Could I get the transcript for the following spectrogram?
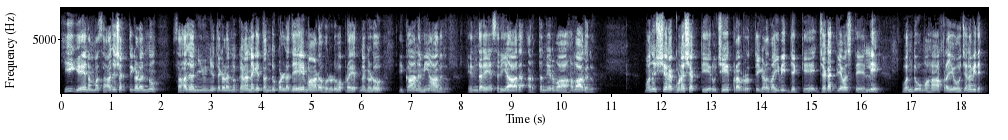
ಹೀಗೆ ನಮ್ಮ ಸಹಜ ಶಕ್ತಿಗಳನ್ನು, ಸಹಜ ನ್ಯೂನ್ಯತೆಗಳನ್ನು ಗಣನೆಗೆ ತಂದುಕೊಳ್ಳದೇ ಮಾಡ ಹೊರಡುವ ಪ್ರಯತ್ನಗಳು ಇಕಾನಮಿ ಆಗದು, ಎಂದರೆ ಸರಿಯಾದ ಅರ್ಥ ನಿರ್ವಾಹವಾಗದು ಮನುಷ್ಯರ ಗುಣಶಕ್ತಿ, ರುಚಿ, ಪ್ರವೃತ್ತಿಗಳ ವೈವಿಧ್ಯಕ್ಕೆ ಜಗದ್ವ್ಯವಸ್ಥೆಯಲ್ಲಿ ಒಂದು ಮಹಾ ಪ್ರಯೋಜನವಿದೆ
